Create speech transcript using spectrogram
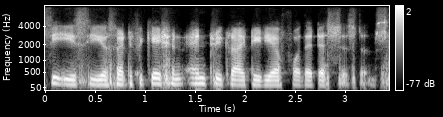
CEC or certification entry criteria for their test systems.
